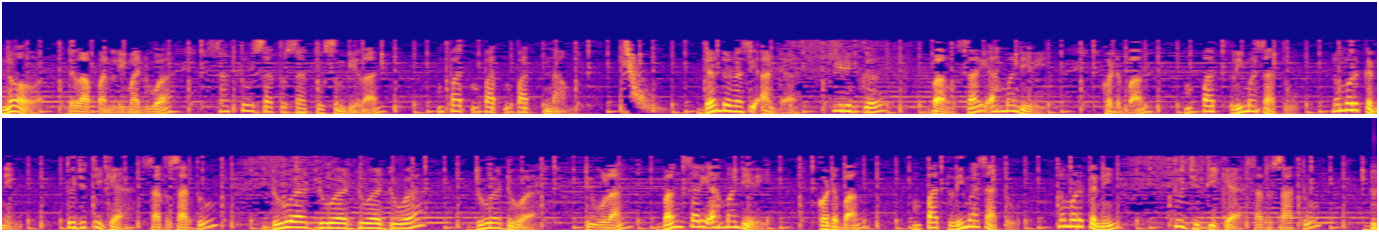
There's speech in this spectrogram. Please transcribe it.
0852 1119 4446. Dan donasi Anda kirim ke Bank Syariah Mandiri. Kode bank 451, nomor rekening 7311222222. Diulang, Bank Syariah Mandiri. Kode bank 451, nomor rekening 7311222222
